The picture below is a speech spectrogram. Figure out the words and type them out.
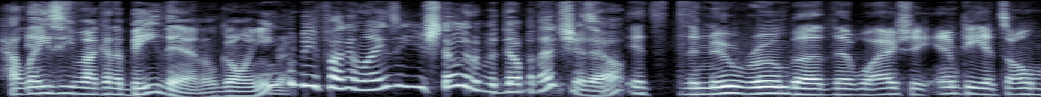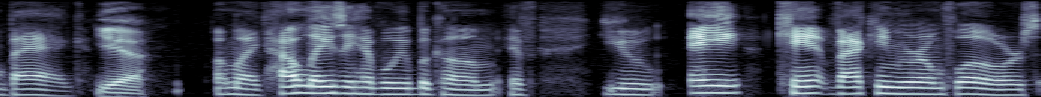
how lazy am I going to be then?" I'm going, "You gonna be fucking lazy? You're still going to be dumping that shit out." It's the new Roomba that will actually empty its own bag. Yeah, I'm like, how lazy have we become if you A can't vacuum your own floors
